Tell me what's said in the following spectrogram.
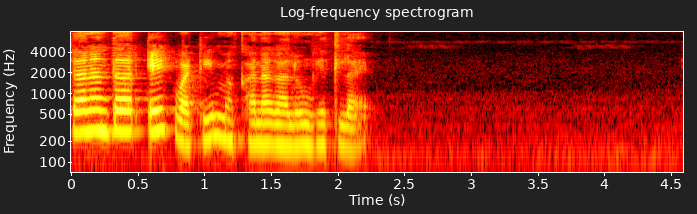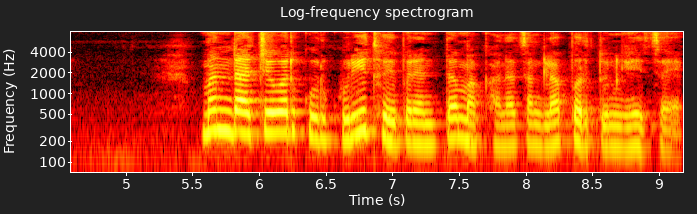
त्यानंतर एक वाटी मखाना घालून घेतला आहे मंदाचेवर कुरकुरीत होईपर्यंत मखाना चांगला परतून घ्यायचा आहे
